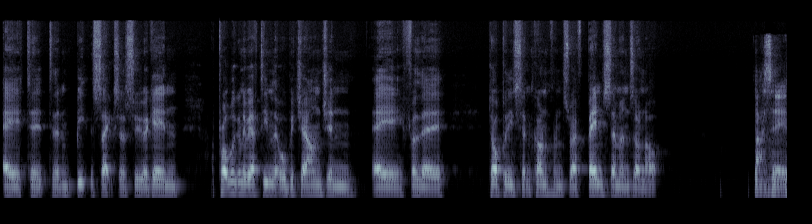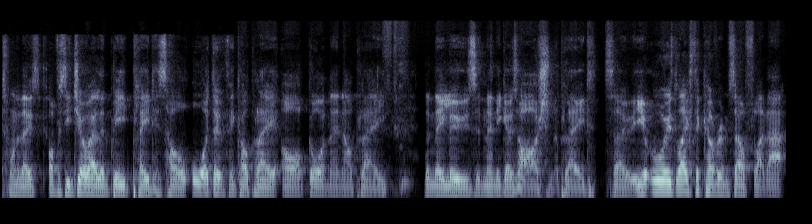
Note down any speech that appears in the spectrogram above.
uh, to to then beat the Sixers, who again are probably going to be a team that will be challenging uh, for the top of the Eastern Conference with Ben Simmons or not. That's it. It's one of those. Obviously, Joel Embiid played his whole. Oh, I don't think I'll play. Oh, go on then, I'll play. Then they lose, and then he goes, "Oh, I shouldn't have played." So he always likes to cover himself like that.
